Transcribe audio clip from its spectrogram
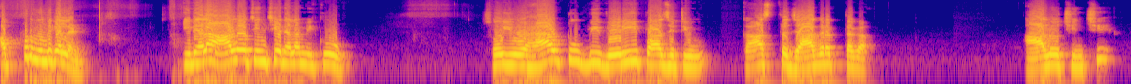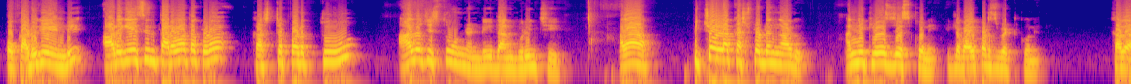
అప్పుడు ముందుకెళ్ళండి. ఈ నెల ఆలోచించే నెల మీకు. So you have to be very positive కాస్త జాగ్రత్తగా ఆలోచించి ఒక అడుగేయండి. అడిగేసిన తర్వాత కూడా కష్టపడుతూ ఆలోచిస్తూ ఉండండి దాని గురించి. అలా పిచ్చోళ్ళ కష్టపడడం కాదు. అన్ని క్లోజ్ చేసుకొని ఇట్లా వైపర్స్ పెట్టుకొని. కదా?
